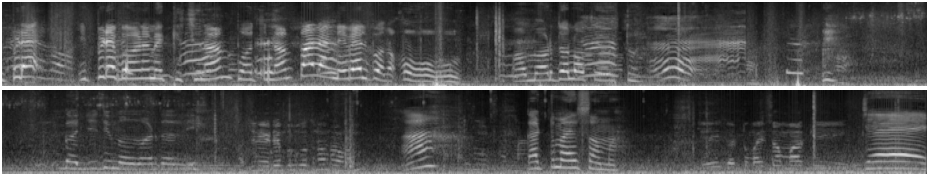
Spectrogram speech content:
ఇప్పుడే ఇప్పుడే బోనం ఎక్కించినాం పోతున్నాం పదండి వెళ్ళిపోదాం. ఓ ఓ, ఆ మరదలో గజ్జిది మా ఆ? గట్టు మైసమ్మ. జై గట్టు మైసమ్మకి జై.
